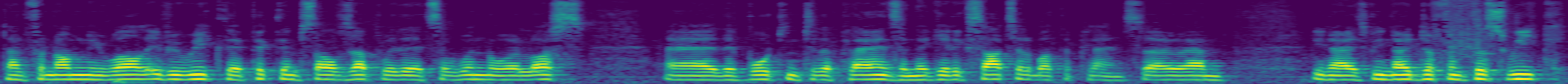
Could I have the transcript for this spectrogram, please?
done phenomenally well. Every week they pick themselves up, whether it's a win or a loss. Uh, they've bought into the plans and they get excited about the plans. So. Um, you know, it's been no different this week.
